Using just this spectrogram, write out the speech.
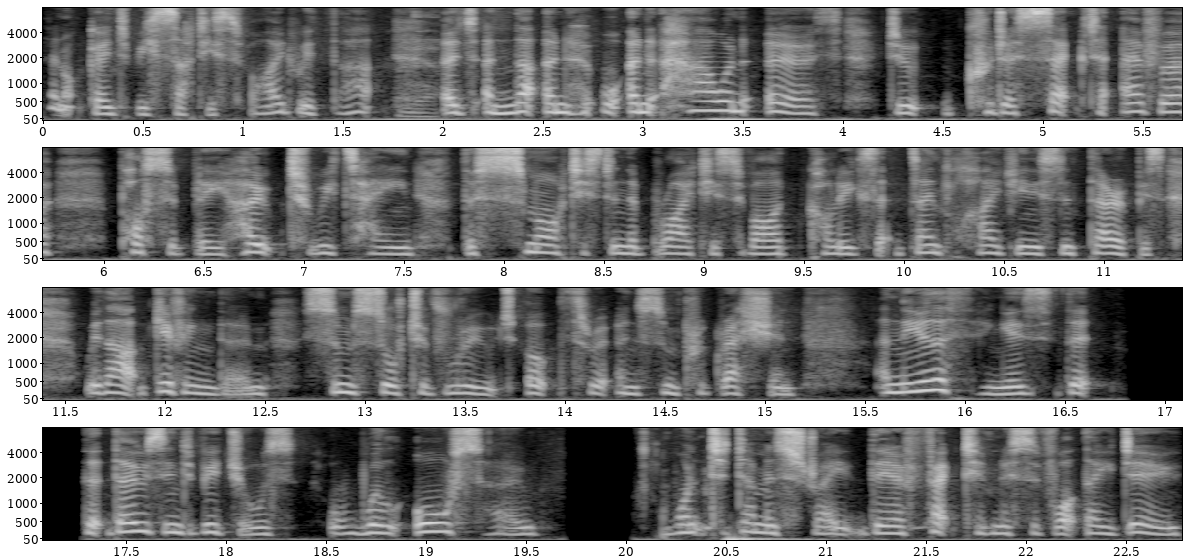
They're not going to be satisfied with that. Yeah. And, and, that and, and how on earth do could a sector ever possibly hope to retain the smartest and the brightest of our colleagues that are dental hygienists and therapists without giving them some sort of route up through and some progression? And the other thing is that that those individuals will also want to demonstrate the effectiveness of what they do.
